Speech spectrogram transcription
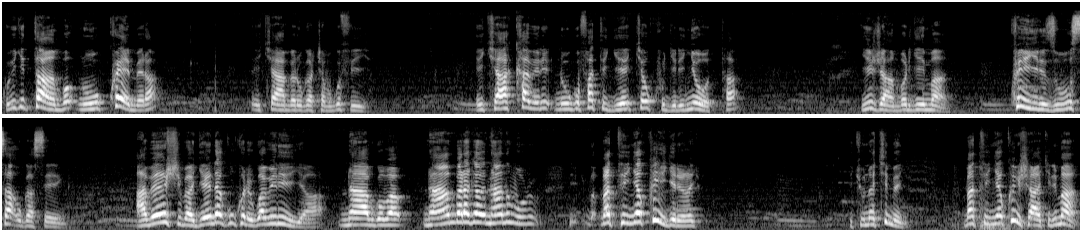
Kuba igitambo ni ukwemera icya mbere ugaca bugufiya. Icya kabiri ni ugufata igihe cyo kugira inyota y'ijambo ry'imana. Kwiyiriza ubusa ugasenga. Abenshi bagenda gukorerwa biriya ntabwo nta mbaraga nta n'ubu- batinya kwigererayo icyo unakimenya batinya kwishakira imana.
